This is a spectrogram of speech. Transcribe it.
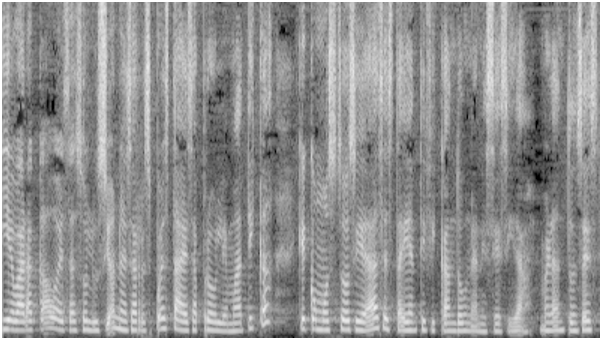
y llevar a cabo esa solución, esa respuesta a esa problemática que como sociedad se está identificando una necesidad, ¿verdad? Entonces,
